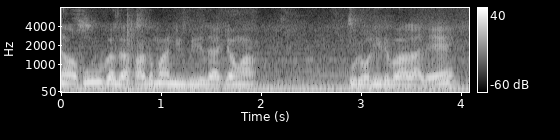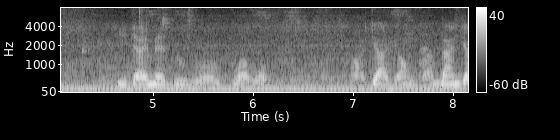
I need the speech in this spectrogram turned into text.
နောက်ဟိုဘက်ကအာဂမနိဝေဒအကြောင်းကကိုတော်လေးတစ်ပါးကလည်း ဒီတိုင်းပဲသူကိုဟိုပါပေါ့ဟာကြအကြောင်းကတန်ကြ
